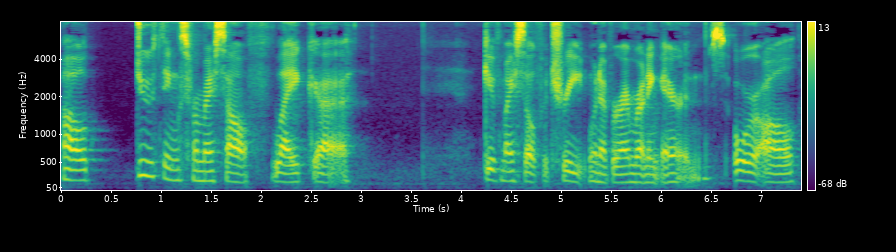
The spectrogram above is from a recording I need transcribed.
I'll do things for myself, like uh, give myself a treat whenever I'm running errands, or I'll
